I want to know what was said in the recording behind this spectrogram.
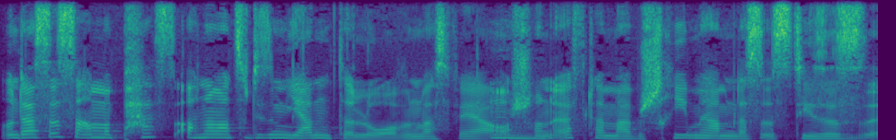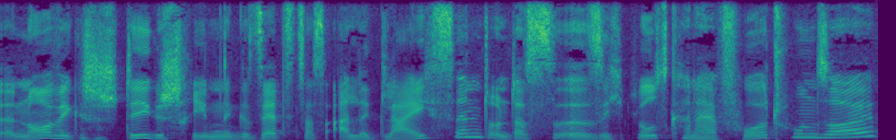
Und das ist auch, passt auch nochmal zu diesem Janteloven. Und was wir ja auch mhm. schon öfter mal beschrieben haben, das ist dieses äh, norwegische stillgeschriebene Gesetz, dass alle gleich sind und dass äh, sich bloß keiner hervortun soll.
